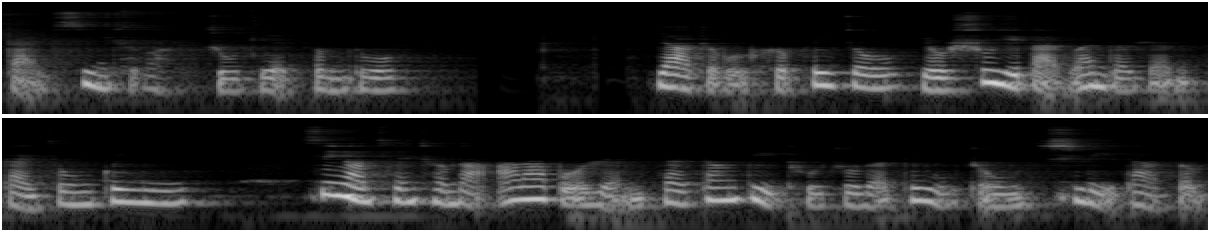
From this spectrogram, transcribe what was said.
改信者逐渐增多。亚洲和非洲有数以百万的人改宗皈依。信仰虔诚的阿拉伯人在当地土著的队伍中势力大增。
